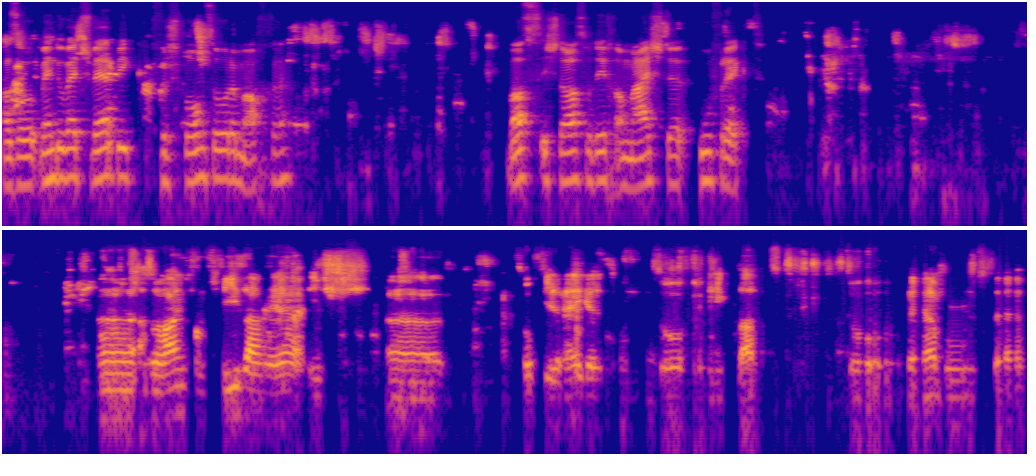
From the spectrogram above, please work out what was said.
Also, wenn du willst, Werbung für Sponsoren machen was ist das, was dich am meisten aufregt? Äh, also rein vom Visa her ist äh, so viel Regeln und so wenig Platz, so Werbungswerfen.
